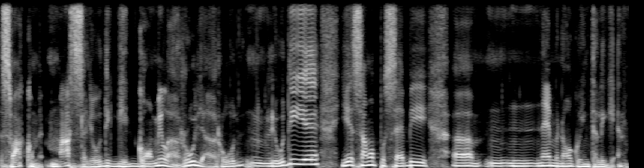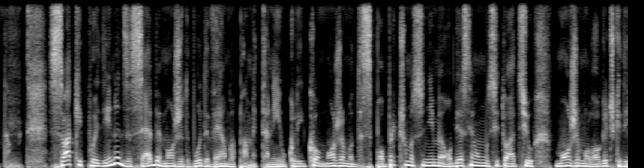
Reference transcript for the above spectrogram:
svakome, masa ljudi, gomila, rulja ru, ljudi je, je samo po sebi um, ne mnogo inteligentna. Svaki pojedinac za sebe može da bude veoma pametan i ukoliko možemo da popričamo sa njime, objasnimo mu situaciju, možemo logički da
